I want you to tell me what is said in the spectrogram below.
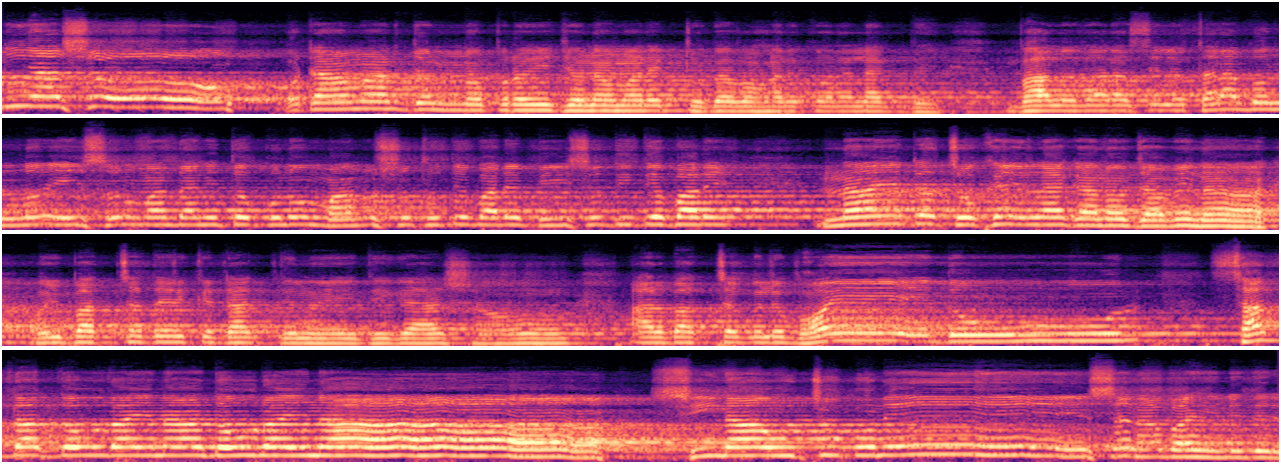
নিয়ে আসো। ওটা আমার জন্য প্রয়োজন, আমার একটু ব্যবহার করা লাগবে। ভালো যারা ছিল তারা বলল, এই সুরমাদানি তো কোনো মানুষও হতে পারে বিষও দিতে পারে। না, এটা চোখে লাগানো যাবে না। ওই বাচ্চাদেরকে ডাক দিল, এইদিকে আসো। আর বাচ্চাগুলো ভয়ে দৌড় সাদ্দাত দৌড়ায় না দৌড়ায় না। সিনা উঁচু করে সেনাবাহিনীদের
